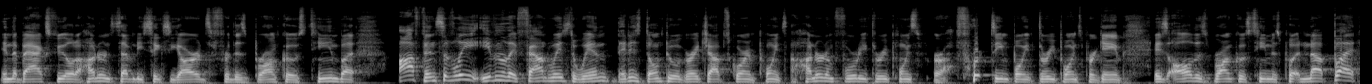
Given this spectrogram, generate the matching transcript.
in the backfield, 176 yards for this Broncos team, but offensively, even though they found ways to win, they just don't do a great job scoring points. 143 points or 14.3 points per game is all this Broncos team is putting up. But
